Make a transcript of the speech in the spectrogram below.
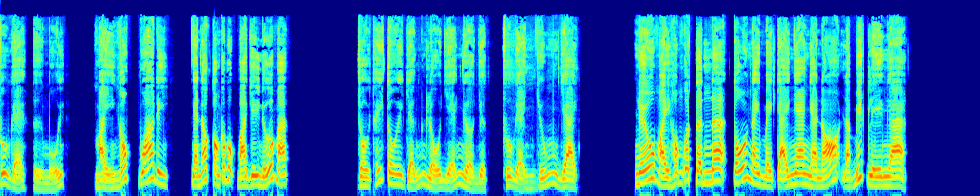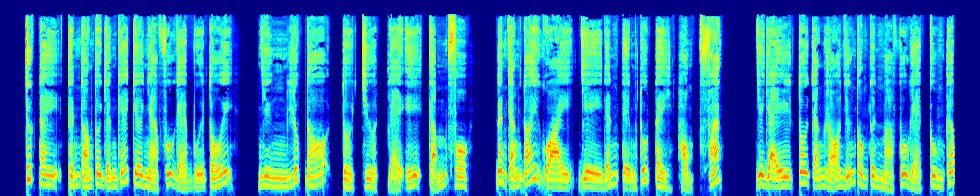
Phú ghẹ hừ mũi, mày ngốc quá đi, nhà nó còn có một bà gì nữa mà. Rồi thấy tôi vẫn lộ vẻ ngờ vực, Phú ghẹ nhún vai. Nếu mày không có tin á, tối nay mày chạy ngang nhà nó là biết liền à. Trước đây, thỉnh thoảng tôi vẫn ghé chơi nhà Phú ghẹ buổi tối, nhưng lúc đó tôi chưa để ý cẩm phô, nên chẳng đói hoài gì đến tiệm thuốc Tây Hồng Phát. Vì vậy tôi chẳng rõ những thông tin mà Phú ghẹ cung cấp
